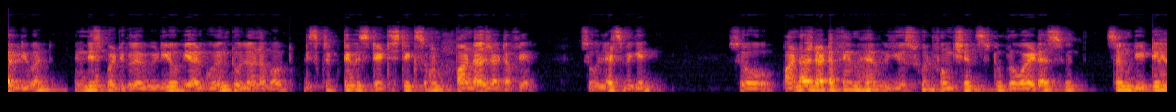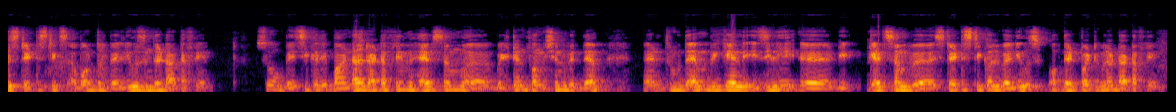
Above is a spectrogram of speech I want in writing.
everyone, in this particular video we are going to learn about descriptive statistics on pandas data frame. So let's begin. So pandas data frame have useful functions to provide us with some detailed statistics about the values in the data frame. So basically pandas data frame have some uh, built-in function with them and through them we can easily uh, get some uh, statistical values of that particular data frame.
